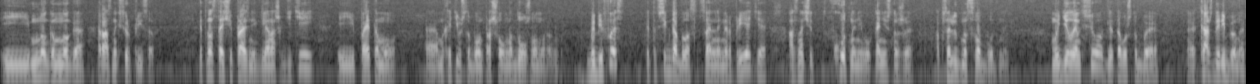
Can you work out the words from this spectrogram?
и много-много разных сюрпризов. Это настоящий праздник для наших детей, и поэтому э, мы хотим, чтобы он прошел на должном уровне. Baby Fest – это всегда было социальное мероприятие, а значит вход на него, конечно же, абсолютно свободный. Мы делаем все для того, чтобы э, каждый ребенок,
